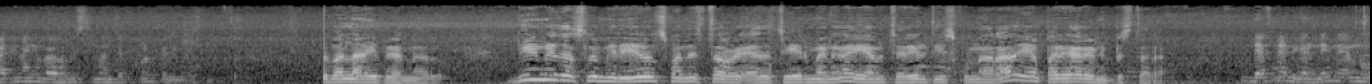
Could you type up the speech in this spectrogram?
కఠినంగా వ్యవహరిస్తుందని చెప్పి కూడా తెలియజేస్తుంది అన్నారు. దీని మీద అసలు మీరు ఏం స్పందిస్తారు? యాజ్ చైర్మన్గా ఏమైనా చర్యలు తీసుకున్నారా? ఏం పరిహారం ఇప్పిస్తారా? డెఫినెట్గా అండి. మేము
